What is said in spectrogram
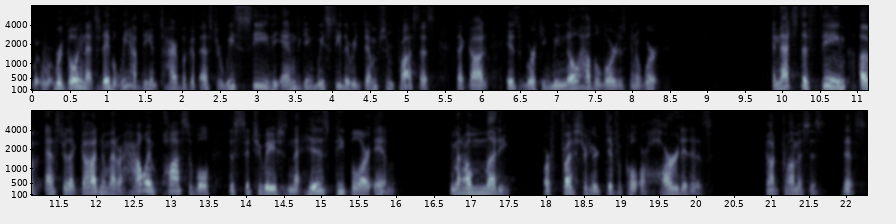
we're going in that today, but we have the entire book of Esther. We see the end game. We see the redemption process that God is working. We know how the Lord is going to work. And that's the theme of Esther that God, no matter how impossible the situation that his people are in, no matter how muddy or frustrating or difficult or hard it is, God promises this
